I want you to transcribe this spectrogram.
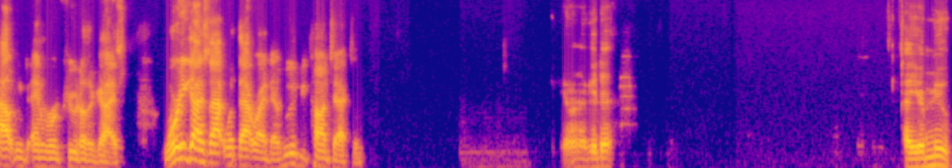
out and, and recruit other guys. Where are you guys at with that right now? Who have you contacted? You want to get it? Hey, you're mute.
